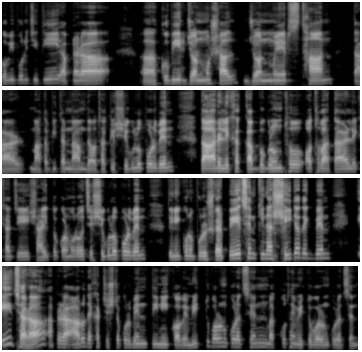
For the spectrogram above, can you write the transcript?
কবি পরিচিতি আপনারা কবির জন্মশাল জন্মের স্থান, তার মাতা-পিতার নাম দেওয়া থাকলে সেগুলো পড়বেন। তার লেখা কাব্যগ্রন্থ অথবা তার লেখা যে সাহিত্যকর্ম রয়েছে সেগুলো পড়বেন। তিনি কোনো পুরস্কার পেয়েছেন কিনা সেইটা দেখবেন। এছাড়া আপনারা আরও দেখার চেষ্টা করবেন তিনি কবে মৃত্যুবরণ করেছেন বা কোথায় মৃত্যুবরণ করেছেন।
